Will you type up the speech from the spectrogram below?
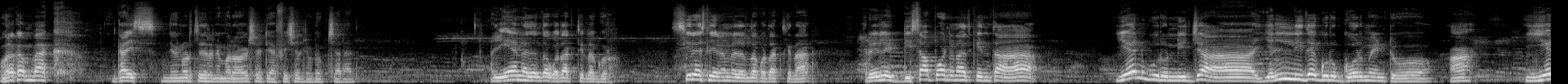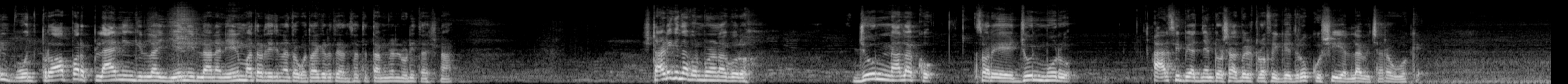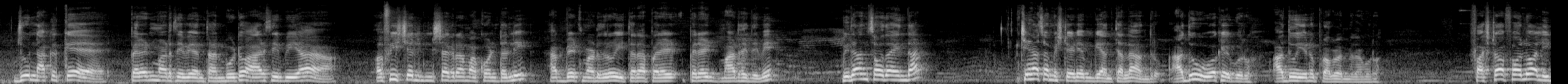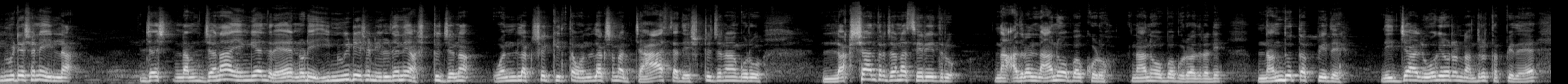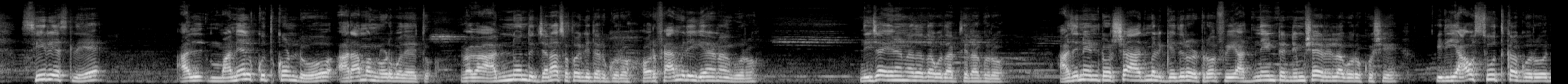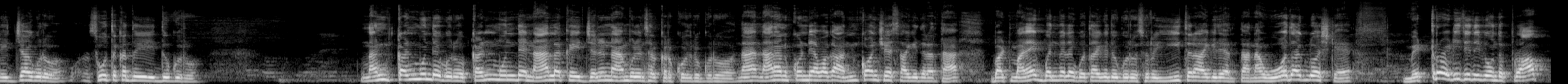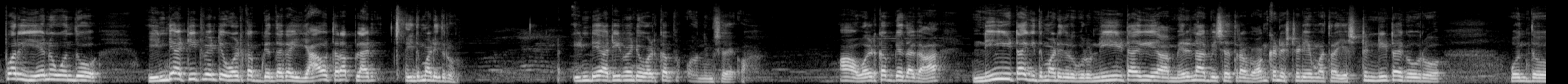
Welcome back guys ನೀವು ನೋಡ್ತಿದ್ರೆ ನಿಮ್ಮ royal Shetty official YouTube channel ಏನದಂತ ಗೊತ್ತಾಗ್ತಿಲ್ಲ ಗುರು. ಸೀರಿಯಸ್ಲಿ ಏನನ್ನೋದಂತ ಗೊತ್ತಾಗ್ತಿಲ್ಲ. ರಿಯಲಿ ಡಿಸಪಾಯಿಂಟ್ ಅನ್ನೋದಕ್ಕಿಂತ ಏನು ಗುರು ನಿಜ? ಎಲ್ಲಿದೆ ಗುರು ಗೋರ್ಮೆಂಟು ಹಾಂ ಏನು ಒಂದು ಪ್ರಾಪರ್ ಪ್ಲ್ಯಾನಿಂಗ್ ಇಲ್ಲ, ಏನಿಲ್ಲ, ನಾನು ಏನು ಮಾತಾಡ್ತಿದ್ದೀನಿ ಅಂತ ಗೊತ್ತಾಗಿರುತ್ತೆ ಅನ್ಸುತ್ತೆ ತಮ್ಮಲ್ಲಿ ನೋಡಿದ ತಕ್ಷಣ. ಸ್ಟಾರ್ಟಿಂಗಿಂದ ಬಂದ್ಬಿಡೋಣ ಗುರು. ಜೂನ್ ನಾಲ್ಕು ಸಾರಿ ಜೂನ್ ಮೂರು. ಆರ್ ಸಿ ಬಿ ಹದಿನೆಂಟು ವರ್ಷ ಆದಮೇಲೆ ಟ್ರೋಫಿ ಗೆದ್ದರು ಖುಷಿ, ಎಲ್ಲ ವಿಚಾರ ಓಕೆ ಜೂನ್ ನಾಲ್ಕಕ್ಕೆ ಪೆರೇಡ್ ಮಾಡ್ತೀವಿ ಅಂತ ಅಂದ್ಬಿಟ್ಟು ಆರ್ ಸಿ ಬಿಯ ಅಫಿಷಿಯಲ್ ಇನ್ಸ್ಟಾಗ್ರಾಮ್ ಅಕೌಂಟಲ್ಲಿ ಅಪ್ಡೇಟ್ ಮಾಡಿದ್ರು, ಈ ಥರ ಪೆರೇಡ್ ಪೆರೇಡ್ ಮಾಡ್ತಿದ್ದೀವಿ. ವಿಧಾನಸೌಧದಿಂದ ಚಿನ್ನಸ್ವಾಮಿ ಸ್ಟೇಡಿಯಮ್ಗೆ ಅಂತೆಲ್ಲ ಅಂದರು. ಅದು ಓಕೆ ಗುರು, ಅದು ಏನು ಪ್ರಾಬ್ಲಮ್ ಇಲ್ಲ ಗುರು. ಫಸ್ಟ್ ಆಫ್ ಆಲು ಅಲ್ಲಿ ಇನ್ವಿಟೇಷನೇ ಇಲ್ಲ. ಜಸ್ಟ್ ನಮ್ಮ ಜನ ಹೆಂಗೆ ಅಂದರೆ, ನೋಡಿ ಇನ್ವಿಟೇಷನ್ ಇಲ್ಲದೇ ಅಷ್ಟು ಜನ, ಒಂದು ಲಕ್ಷಕ್ಕಿಂತ ಒಂದು ಲಕ್ಷನ ಜಾಸ್ತಿ ಅದೆಷ್ಟು ಜನ ಗುರು, ಲಕ್ಷಾಂತರ ಜನ ಸೇರಿದ್ರು. ನಾ ಅದರಲ್ಲಿ ನಾನು ಒಬ್ಬ ಕೊಡು, ನಾನು ಒಬ್ಬ ಗುರು ಅದರಲ್ಲಿ. ನಂದು ತಪ್ಪಿದೆ. ನಿಜ ಅಲ್ಲಿ ಹೋಗಿರೋರು ನಂದು ತಪ್ಪಿದೆ. ಸೀರಿಯಸ್ಲಿ ಅಲ್ಲಿ ಮನೇಲಿ ಕೂತ್ಕೊಂಡು ಆರಾಮಾಗಿ ನೋಡ್ಬೋದಾಯಿತು. ಇವಾಗ ಹನ್ನೊಂದು ಜನ ಸತ್ತೋಗಿದ್ದಾರೆ ಗುರು. ಅವ್ರ ಫ್ಯಾಮಿಲಿಗೆ ಏನೋ ಗುರು? ನಿಜ ಏನೇನದ ಗೊತ್ತಾಗ್ತಿಲ್ಲ ಗುರು. ಹದಿನೆಂಟು ವರ್ಷ ಆದಮೇಲೆ ಗೆದ್ದಿರೋ ಟ್ರೋಫಿ ಹದಿನೆಂಟು ನಿಮಿಷ ಇರಲಿಲ್ಲ ಗುರು ಖುಷಿ. ಇದು ಯಾವ ಸೂತಕ ಗುರು? ನಿಜ ಗುರು. ಸೂತಕದ ಇದು ಗುರು. ನನ್ನ ಕಣ್ಮುಂದೆ ಗುರು ಕಣ್ಣು ಮುಂದೆ ನಾಲ್ಕೈದು ಜನನ ಆ್ಯಂಬುಲೆನ್ಸಲ್ಲಿ ಕರ್ಕೋದ್ರು ಗುರು. ನಾ, ನಾನು ಅಂದ್ಕೊಂಡೆ ಅವಾಗ ಅನ್ಕಾನ್ಷಿಯಸ್ ಆಗಿದ್ದಾರೆ ಅಂತ. ಬಟ್ ಮನೆಗೆ ಬಂದಮೇಲೆ ಗೊತ್ತಾಗಿದ್ದು ಗುರು, ಸುರು ಈ ಥರ ಆಗಿದೆ ಅಂತ. ನಾವು ಹೋದಾಗಲೂ ಅಷ್ಟೇ ಮೆಟ್ರೋ ಹಿಡಿತಿದ್ದೀವಿ ಒಂದು ಪ್ರಾಪರ್ ಏನೋ ಒಂದು India T twenty world cup ಗೆದ್ದಾಗ ಯಾವ ಥರ ಪ್ಲ್ಯಾನ್ ಇದು ಮಾಡಿದರು. India T twenty world cup ಒಂದು ನಿಮಿಷ. ಹಾಂ ವರ್ಲ್ಡ್ ಕಪ್ ಗೆದ್ದಾಗ ನೀಟಾಗಿ ಇದು ಮಾಡಿದರು ಗುರು. ನೀಟಾಗಿ ಆ ಮೆರಿನಾ ಬೀಚ್ ಹತ್ರ ವಾಂಕಡೆ ಸ್ಟೇಡಿಯಂ ಹತ್ರ ಎಷ್ಟು ನೀಟಾಗಿ ಅವರು ಒಂದು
